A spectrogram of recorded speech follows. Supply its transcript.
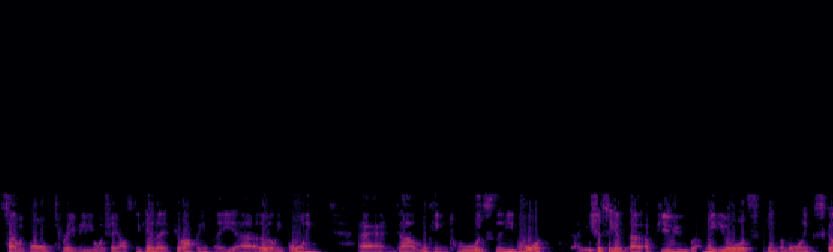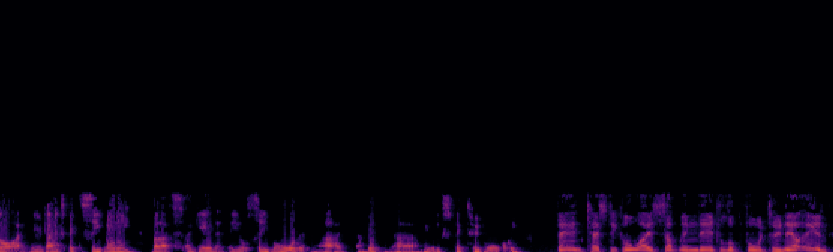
So with all three meteor showers together, if you're up in the uh, early morning and uh, looking towards the north, you should see a, a, few meteors in the morning sky. You don't expect to see many, but again, you'll see more than, uh, than uh, you would expect to normally. Fantastic. Always something there to look forward to. Now, Ian,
